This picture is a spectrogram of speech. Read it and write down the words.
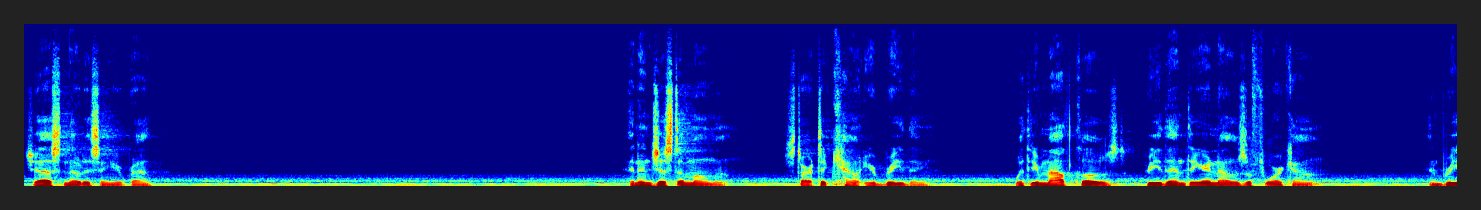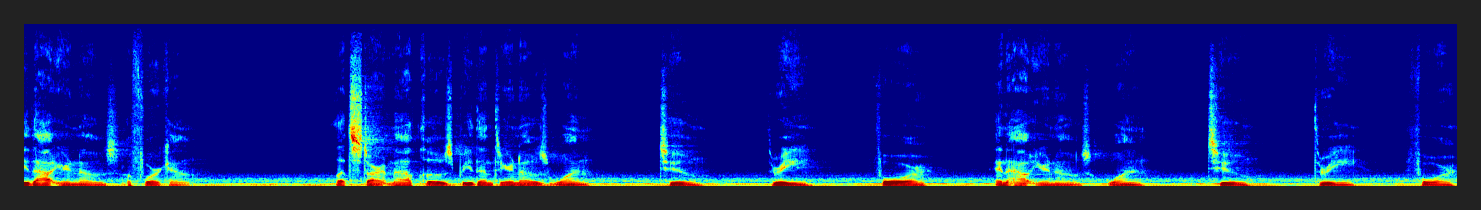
Just noticing your breath. And in just a moment, start to count your breathing. With your mouth closed, breathe in through your nose a four count and breathe out your nose a four count. Let's start. Mouth closed. Breathe in through your nose. One, two, three, four, and out your nose. One, two, three, four.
